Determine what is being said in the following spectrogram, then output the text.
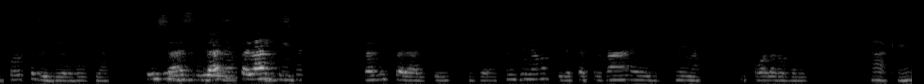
הכל כזה בערבוביה. ואז ואז התפללתי, ואז התפללתי, והשם זימן אותי לכתבה אה, פנימה, לקרוא לרבנית. אה, כן.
